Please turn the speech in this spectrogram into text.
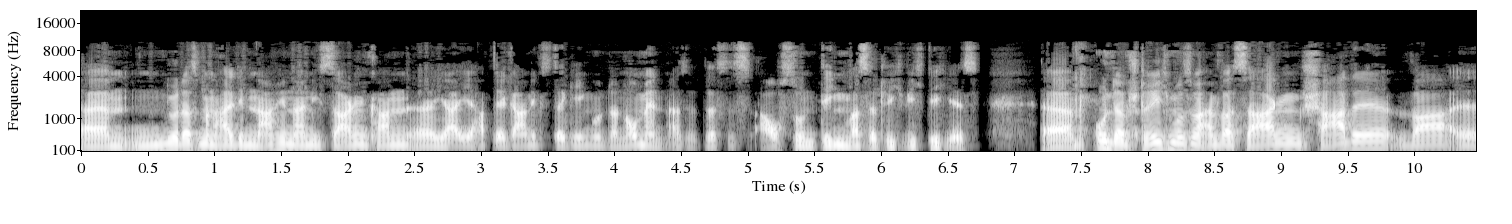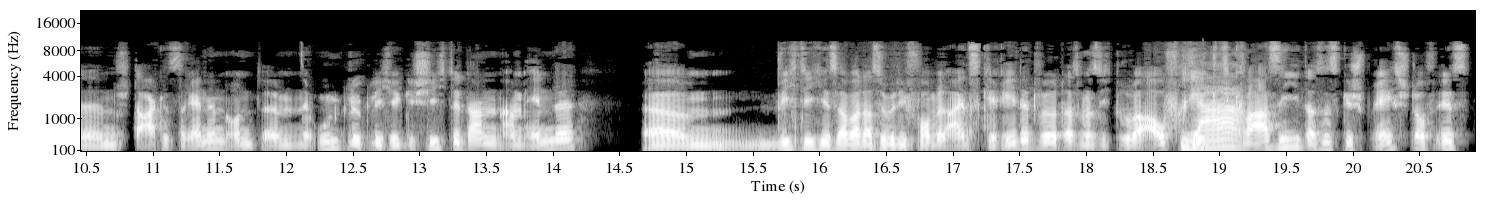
Ähm, nur, dass man halt im Nachhinein nicht sagen kann, äh, ja, ihr habt ja gar nichts dagegen unternommen. Also das ist auch so ein Ding, was natürlich wichtig ist. Ähm, unterm Strich muss man einfach sagen, schade, war äh, ein starkes Rennen und ähm, eine unglückliche Geschichte dann am Ende. Ähm, wichtig ist aber, dass über die Formel 1 geredet wird, dass man sich darüber aufregt ja. quasi, dass es Gesprächsstoff ist.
